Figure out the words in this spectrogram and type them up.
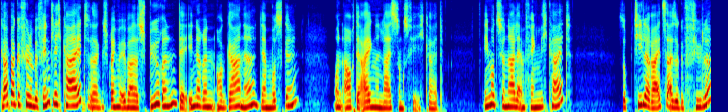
Körpergefühl und Befindlichkeit, da sprechen wir über das Spüren der inneren Organe, der Muskeln und auch der eigenen Leistungsfähigkeit. Emotionale Empfänglichkeit, subtile Reize, also Gefühle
